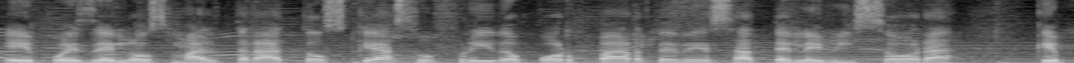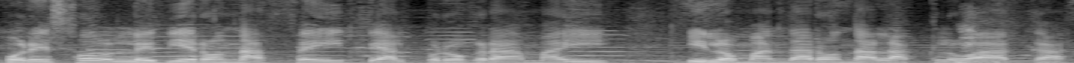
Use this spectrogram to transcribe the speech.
eh, pues de los maltratos que ha sufrido por parte de esa televisora, que por eso le dieron afeite al programa y, y lo mandaron a la cloaca.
